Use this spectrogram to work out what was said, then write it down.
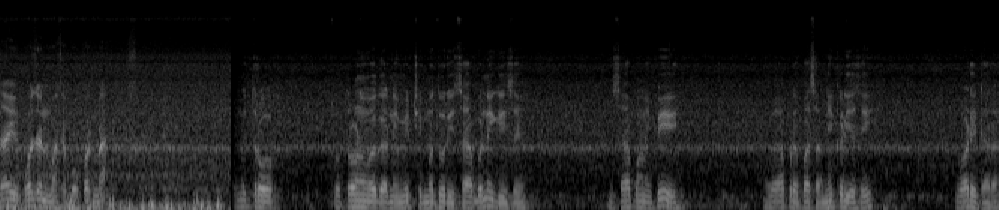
જઈ ભોજનમાં છે બપોરના. મિત્રો, તો ત્રણ વાગ્યાની મીઠી મધુરી ચા બની ગઈ છે. ચા પાણી પી. હવે આપણે પાછા નીકળીએ છીએ. વાડી ટારા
